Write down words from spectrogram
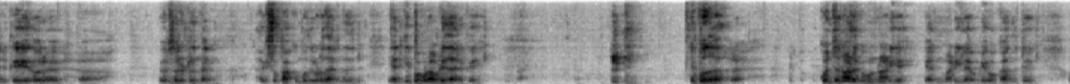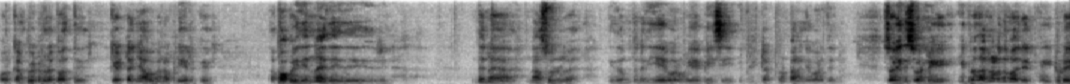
எனக்கு இது ஒரு uh, இவர் சொல்லிட்டு இருந்தார் ஐஷு பார்க்கும்போது இவ்வளோ தான் இருந்ததுன்னு. எனக்கு இப்போ கூட அப்படியே தான் இருக்குது இப்போதான் கொஞ்ச நாளுக்கு முன்னாடியே என் மடியில் அப்படி உட்காந்துட்டு ஒரு கம்ப்யூட்டரில் பார்த்து கேட்ட ஞாபகம் அப்படியே இருக்குது அப்பா அப்போ இது என்ன இது இது? அப்படின்னு. தென்ன நான் சொல்லுவேன். இது வந்து இது ஏ வரும் ஏபிசி இப்படி அப்புறம் பனங்க வருதுன்னு ஸோ இது சொல்லி இப்போ தான் நடந்த மாதிரி இருக்குது today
